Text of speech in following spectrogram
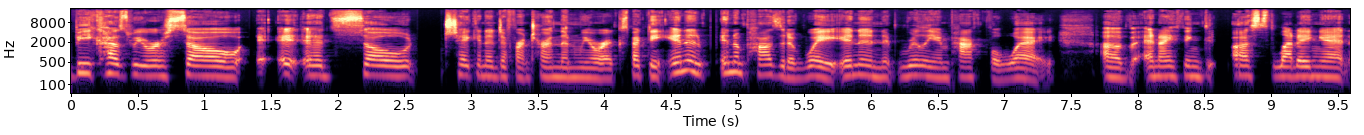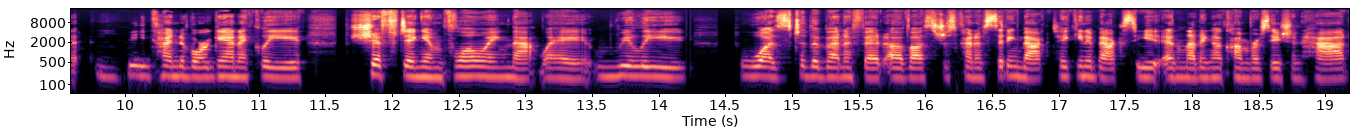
because we were so it had so taken a different turn than we were expecting in a in a positive way in a really impactful way of and i think us letting it be kind of organically shifting and flowing that way really was to the benefit of us just kind of sitting back taking a back seat and letting a conversation had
